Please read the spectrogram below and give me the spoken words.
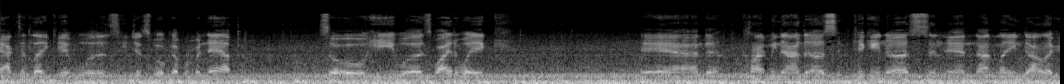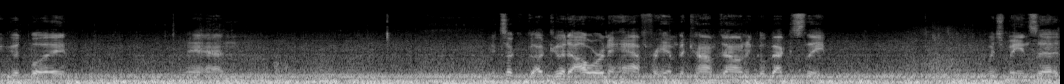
acted like it was, he just woke up from a nap. So he was wide awake and climbing onto us and kicking us and, and not laying down like a good boy. And it took a good hour and a half for him to calm down and go back to sleep. Which means that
